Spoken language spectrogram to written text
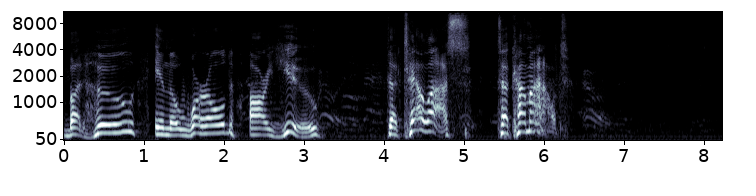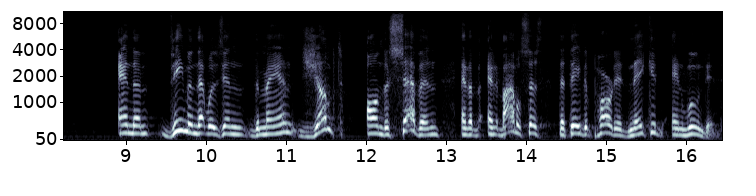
But who in the world are you to tell us to come out? And the demon that was in the man jumped on the seven, and the, and the Bible says that they departed naked and wounded.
